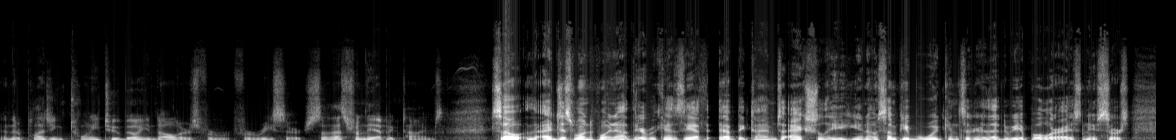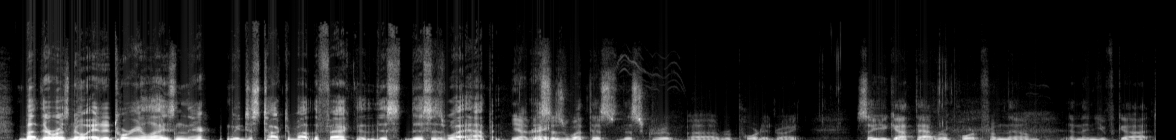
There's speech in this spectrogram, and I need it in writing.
and they're pledging 22 billion dollars for for research. So that's from the Epoch Times. So I just wanted to point out there because the Epoch Times actually, you know, some people would consider that to be a polarized news source, but there was no editorializing there. We just talked about the fact that this this is what happened. Yeah, this right? is what this this group uh, reported, right? So you got that report from them, and then you've got.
